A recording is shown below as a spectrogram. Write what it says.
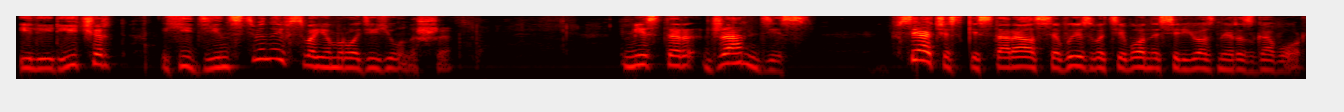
или Ричард единственный в своем роде юноша? Мистер Джандис всячески старался вызвать его на серьезный разговор,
